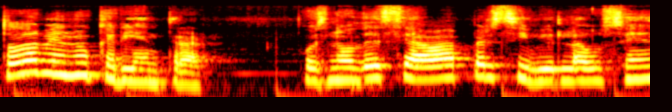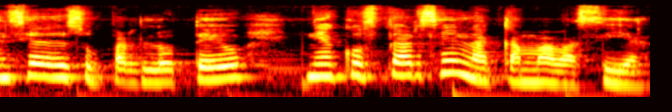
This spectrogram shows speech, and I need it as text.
Todavía no quería entrar, pues no deseaba percibir la ausencia de su parloteo ni acostarse en la cama vacía.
